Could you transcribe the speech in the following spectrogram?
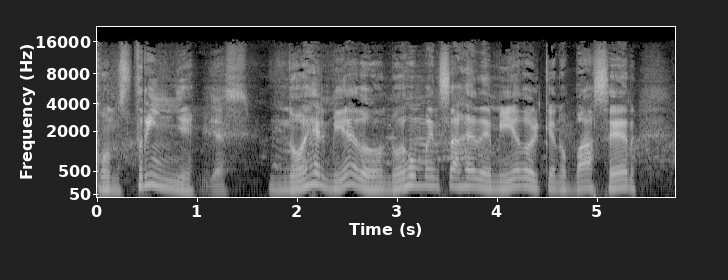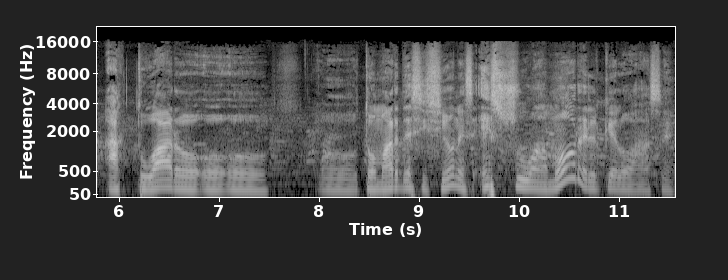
constriñe. No es el miedo, no es un mensaje de miedo el que nos va a hacer actuar o tomar decisiones. Es su amor el que lo hace.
